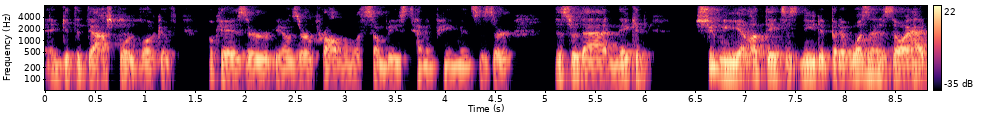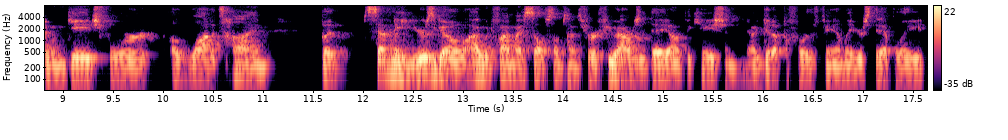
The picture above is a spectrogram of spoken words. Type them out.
and get the dashboard look of okay, is there you know is there a problem with somebody's tenant payments? Is there this or that? And they could shoot me updates as needed, but it wasn't as though I had to engage for a lot of time. But seven, eight years ago, I would find myself sometimes for a few hours a day on vacation. You know, I'd get up before the family or stay up late,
